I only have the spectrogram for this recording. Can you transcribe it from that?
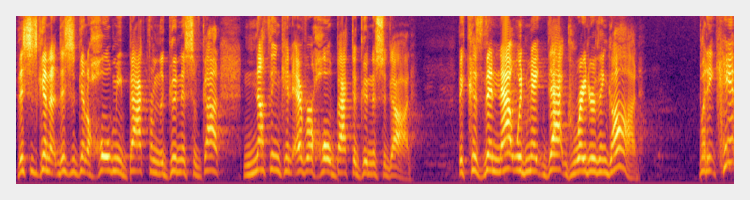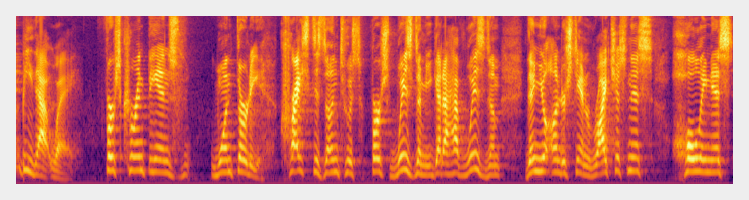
This is gonna, this is gonna hold me back from the goodness of God. Nothing can ever hold back the goodness of God. Because then that would make that greater than God. But it can't be that way. 1 Corinthians 130 christ is unto us first wisdom. You got to have wisdom then you'll understand righteousness holiness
